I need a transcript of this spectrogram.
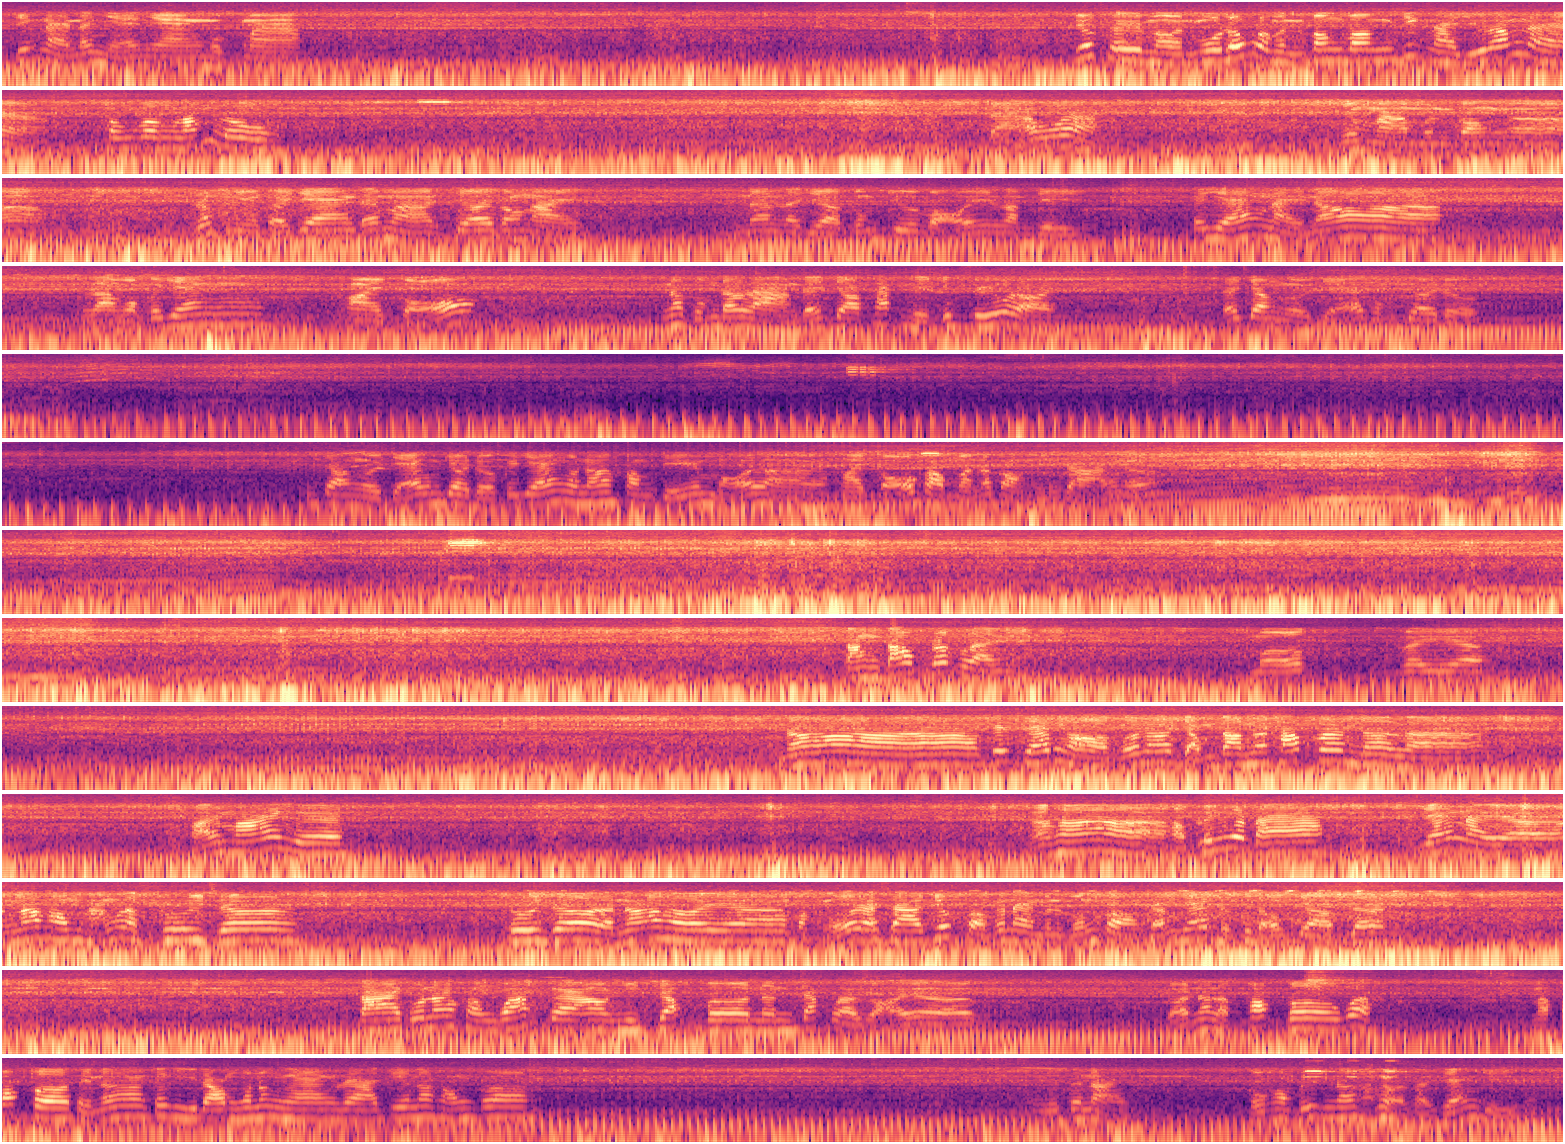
chiếc này nó nhẹ nhàng mượt mà. Trước khi mà mình mua đúc là mình phân vân chiếc này dữ lắm nè phân vân lắm luôn. Đã quá à. nhưng mà mình còn uh, rất nhiều thời gian để mà chơi con này. Nên là giờ cũng chưa vội làm gì. Cái dáng này nó là một cái dáng hoài cổ. Nó cũng đã làm để cho khách đi chút xíu rồi. Để cho người trẻ cũng chơi được. Cho người trẻ cũng chơi được. Cái dáng của nó không chỉ mỗi là hoài cổ không mà nó còn hiện đại nữa tăng tốc rất là mượt vì ờ, nó cái dáng ngò của nó trọng tâm nó thấp á, nên là thoải mái ghê. À, hợp lý quá ta. Dáng này ờ, nó không hẳn là cruiser. Cruiser là nó hơi ờ, bật ngửa ra sao chút còn cái này mình vẫn còn cảm giác được cái độ chợp lên. Tay của nó không quá cao như chopper nên chắc là gọi ờ, gọi nó là popper quá. Mà popper thì nó cái ghi đông của nó ngang ra chứ nó không có như thế này. Cũng không biết nó gọi là dáng gì nữa.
